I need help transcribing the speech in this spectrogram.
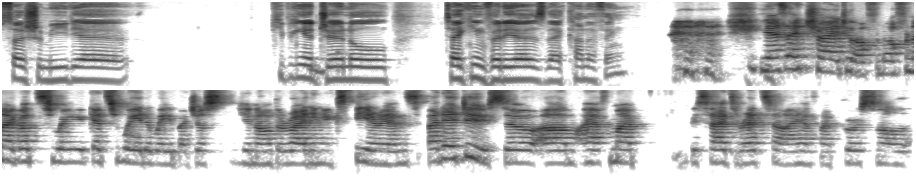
social media, keeping a journal, taking videos, that kind of thing? yes, I try to often. Often I got sway, get swayed away by just you know the writing experience, but I do. So um, I have my besides RETZA, I have my personal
